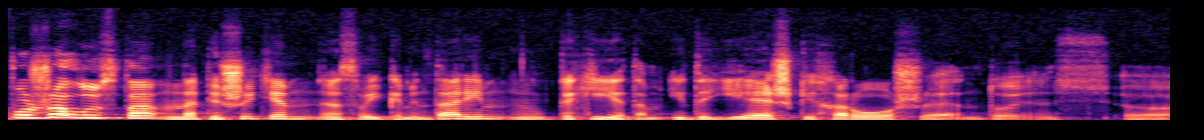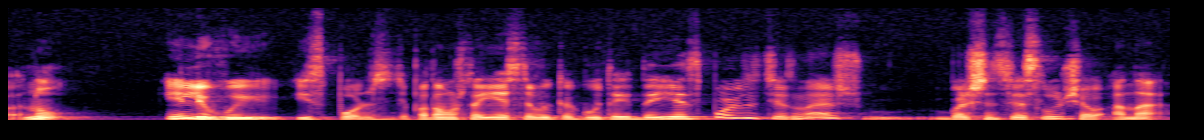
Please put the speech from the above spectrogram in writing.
пожалуйста, напишите э, свои комментарии, какие там IDE-шки хорошие, то есть, э, ну, или вы используете. Потому что если вы какую-то IDE используете, знаешь, в большинстве случаев она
